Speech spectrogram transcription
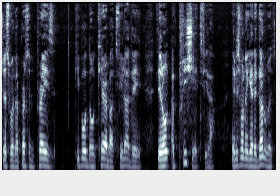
Just when a person prays, people don't care about tefillah, they, they don't appreciate tefillah. They just want to get it done with.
